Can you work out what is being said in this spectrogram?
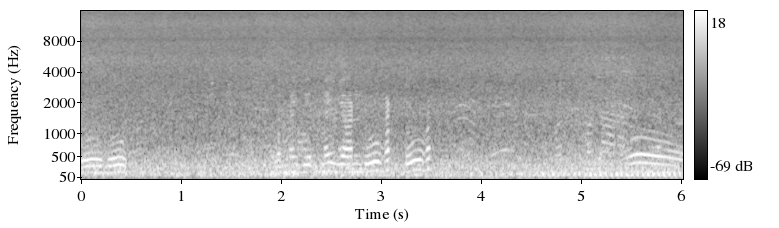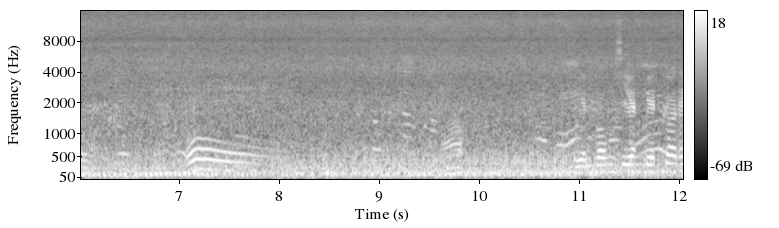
ดูดูแล้วไม่หยุดไม่หย่อนดูครับดูครับ โอ้โอ้เอาเสียนบงเสียนเบ็ดก็ท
